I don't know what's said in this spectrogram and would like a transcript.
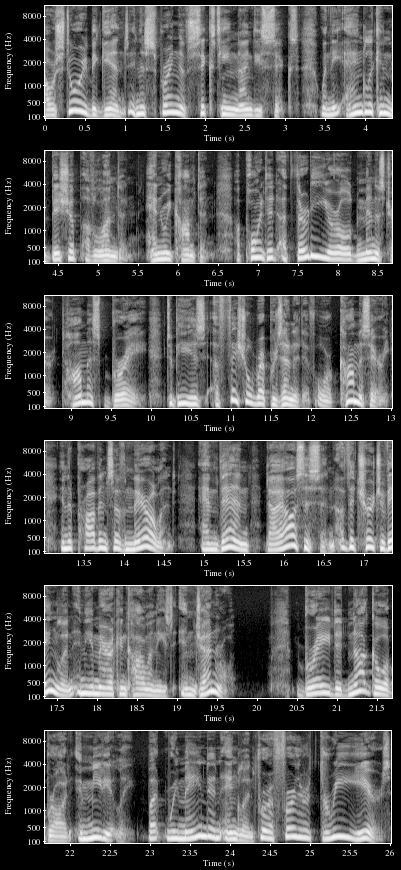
Our story begins in the spring of 1696 when the Anglican Bishop of London, Henry Compton, appointed a 30 year old minister, Thomas Bray, to be his official representative or commissary in the province of Maryland and then diocesan of the Church of England in the American colonies in general. Bray did not go abroad immediately but remained in England for a further three years,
